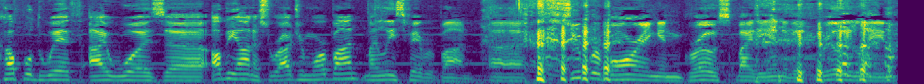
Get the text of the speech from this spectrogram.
coupled with, I was, uh, I'll be honest, Roger Moore Bond, my least favorite Bond. Uh, super boring and gross by the end of it. Really lame.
